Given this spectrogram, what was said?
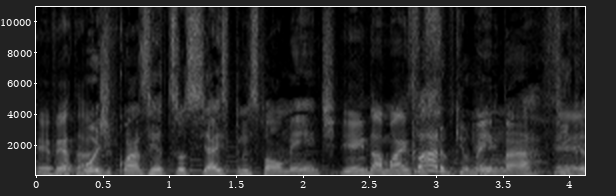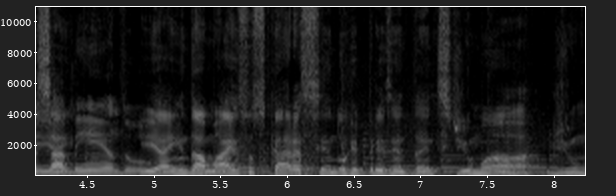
É verdade. Hoje, com as redes sociais principalmente. E ainda mais. Claro os, que o Neymar é, fica é, sabendo. E ainda mais os caras sendo representantes de uma. De um,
